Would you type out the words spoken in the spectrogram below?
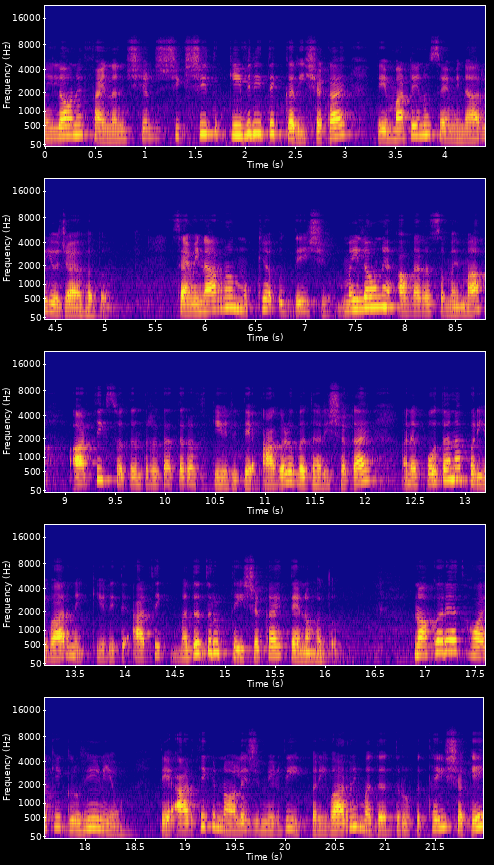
મહિલાઓને ફાઇનાન્શિયલ શિક્ષિત કેવી રીતે કરી શકાય તે માટેનો સેમિનાર યોજાયો હતો. સેમિનારનો મુખ્ય ઉદ્દેશ્ય મહિલાઓને આવનારા સમયમાં આર્થિક સ્વતંત્રતા તરફ કેવી રીતે આગળ વધારી શકાય અને પોતાના પરિવારને કેવી રીતે આર્થિક મદદરૂપ થઈ શકાય તેનો હતો. નોકરિયાત હોય કે ગૃહિણીઓ, તે આર્થિક નોલેજ મેળવી પરિવારને મદદરૂપ થઈ શકે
